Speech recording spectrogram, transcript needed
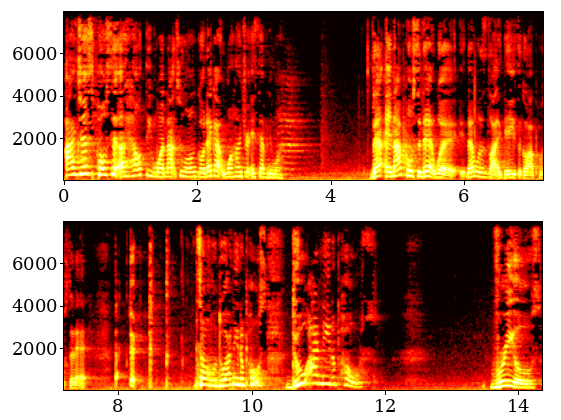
I just posted a healthy one not too long ago. That got 171. That, and I posted that, what? That was like days ago I posted that. So do I need to post? Do I need to post reels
